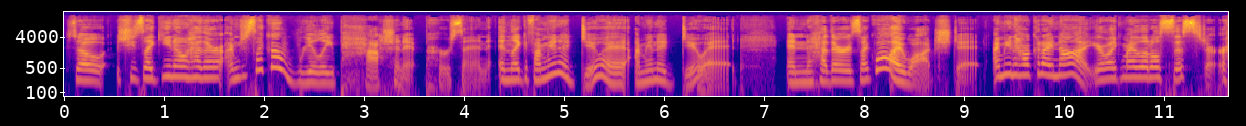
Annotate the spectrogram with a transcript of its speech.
So she's like, you know, Heather, I'm just like a really passionate person. And like, if I'm going to do it, I'm going to do it. And Heather's like, well, I watched it. I mean, how could I not? You're like my little sister.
